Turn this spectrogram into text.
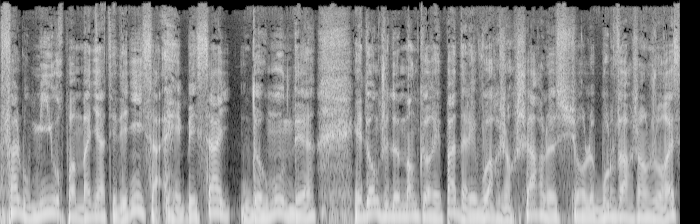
falou miur pambagnat et denis, et bessai do monde. Hein. Et donc je ne manquerai pas d'aller voir Jean-Charles sur le boulevard Jean Jaurès,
